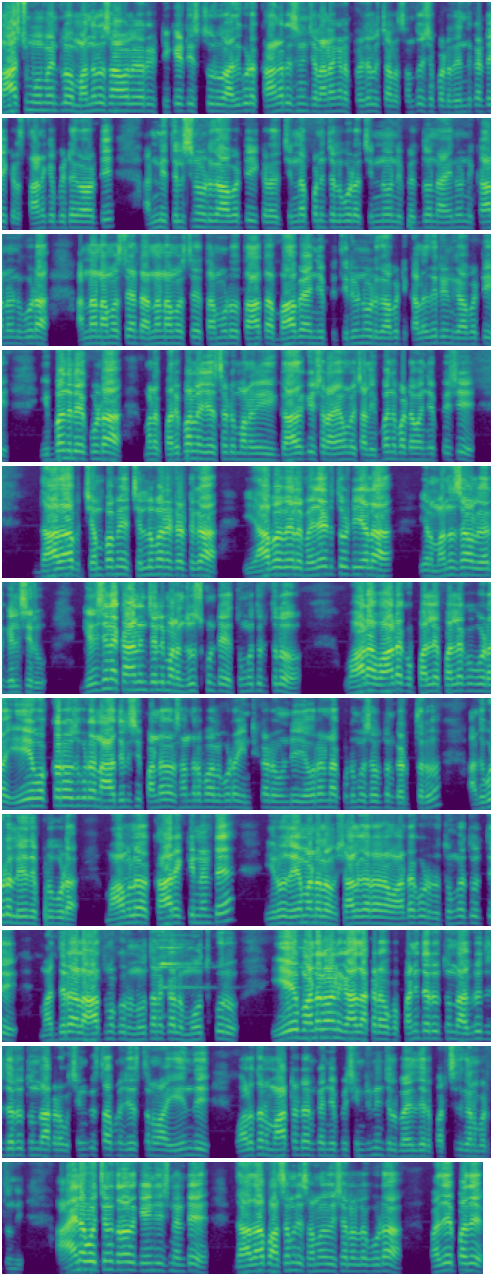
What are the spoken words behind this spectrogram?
లాస్ట్ మూమెంట్లో మందుల సావల్ గారికి టికెట్ ఇస్తారు అది కూడా కాంగ్రెస్ నుంచి అనగానే ప్రజలు చాలా సంతోషపడ్డారు. ఎందుకంటే ఇక్కడ స్థానిక బిడ్డ కాబట్టి అన్ని తెలిసినోడు కాబట్టి ఇక్కడ చిన్నప్పటి నుంచి కూడా చిన్నోడిని పెద్దోడిని ఆయనోడిని కానోడిని కూడా అన్న నమస్తే అంటే అన్న నమస్తే తమ్ముడు తాత బాబాయ్ అని చెప్పి తిరిగినోడు కాబట్టి కలదిరిని కాబట్టి ఇబ్బంది లేకుండా మనకు పరిపాలన చేస్తాడు. మనం ఈ గాధకేశ్వర ఆయంలో చాలా ఇబ్బంది పడ్డామని చెప్పేసి దాదాపు చెంప మీద చెల్లుమనేటట్టుగా యాభై వేల మెజార్టీ తోటి ఇలా ఇలా మందస్వామి గారు గెలిచిరు గెలిచిన కానించాలి మనం చూసుకుంటే తుంగతుర్తిలో వాడ వాడకు పల్లె పల్లెకు కూడా ఏ ఒక్క రోజు కూడా నాకు తెలిసి పండగల సందర్భాలు కూడా ఇంటికాడ ఉండి ఎవరైనా కుటుంబ సభ్యులతో గడుపుతారు. అది కూడా లేదు ఎప్పుడు కూడా. మామూలుగా కారు ఎక్కిందంటే ఈ రోజు ఏ మండలం? శాల్గరారం అడ్డగూడూరు తుంగతుర్తి మధ్యరాల ఆత్మకూరు నూతనకాలు మోత్కూరు ఏ మండలాన్ని కాదు. అక్కడ ఒక పని జరుగుతుందో అభివృద్ధి జరుగుతుందో అక్కడ ఒక శంకుస్థాపన చేస్తున్నావా ఏంది వాళ్ళతో మాట్లాడడానికి అని చెప్పేసి ఇంటి నుంచి బయలుదేరే పరిస్థితి కనబడుతుంది. ఆయన వచ్చిన తర్వాత ఏం చేసిందంటే దాదాపు అసెంబ్లీ సమావేశాలలో కూడా పదే పదే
